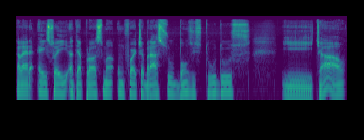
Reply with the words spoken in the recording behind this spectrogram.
Galera, é isso aí. Até a próxima. Um forte abraço, bons estudos e tchau.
